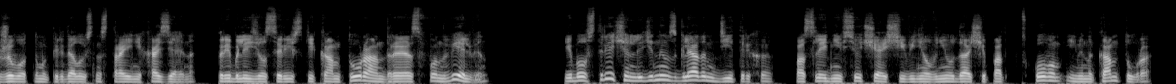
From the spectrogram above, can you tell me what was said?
животному передалось настроение хозяина, приблизился рижский комтур Андреас фон Вельвин и был встречен ледяным взглядом Дитриха. Последний все чаще винил в неудаче под Псковом именно комтура.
